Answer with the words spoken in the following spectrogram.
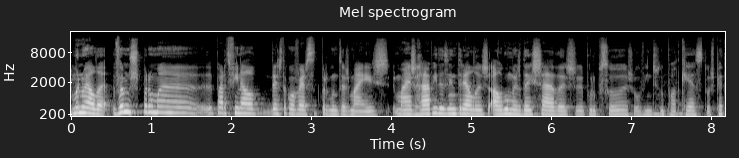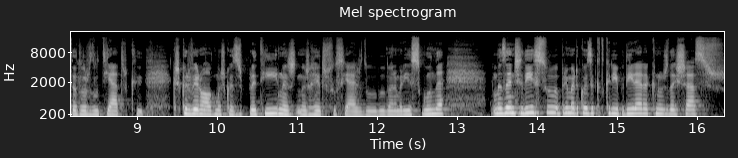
Manuela, vamos para uma parte final desta conversa de perguntas mais, mais rápidas, entre elas algumas deixadas por pessoas, ouvintes do podcast ou espectadores do teatro que, que escreveram algumas coisas para ti nas, nas redes sociais do, do, Dona Maria II. Mas antes disso, a primeira coisa que te queria pedir era que nos deixasses,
